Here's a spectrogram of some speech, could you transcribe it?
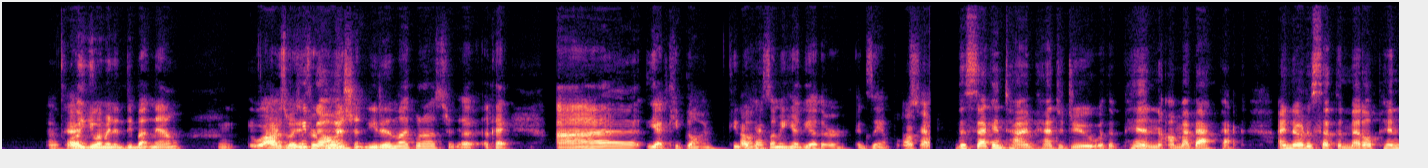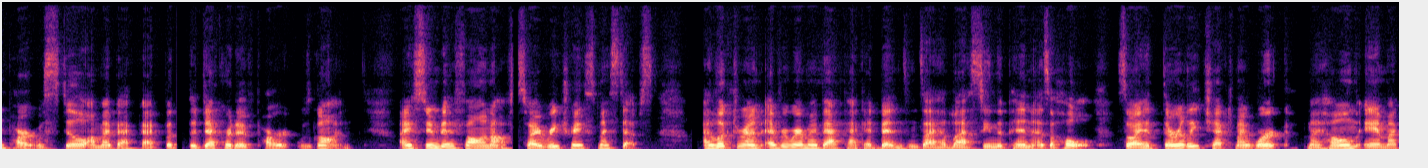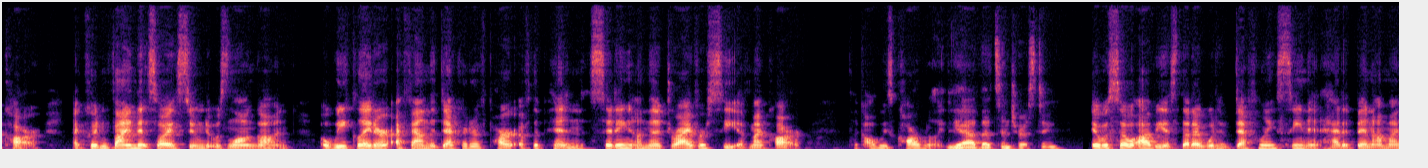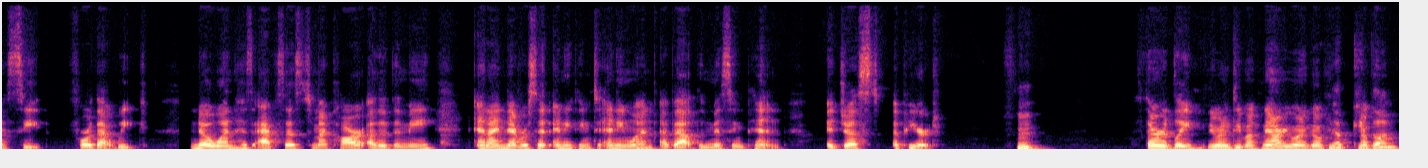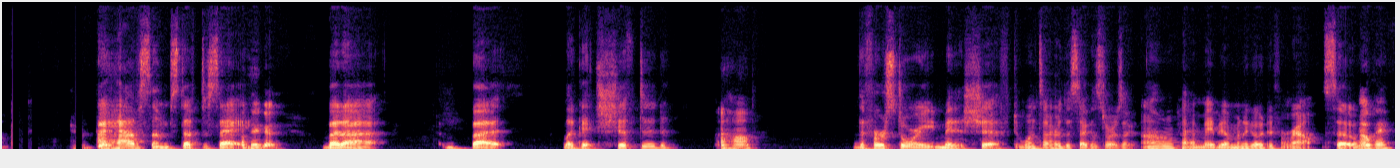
Okay. Oh, you want me to debunk now? Well, I was waiting for going. permission. You didn't like what I was. Uh, okay. Uh yeah. Keep going. Keep going. Okay. Let me hear the other examples. Okay. The second time had to do with a pin on my backpack. I noticed that the metal pin part was still on my backpack, but the decorative part was gone. I assumed it had fallen off, so I retraced my steps. I looked around everywhere my backpack had been since I had last seen the pin as a whole, so I had thoroughly checked my work, my home, and my car. I couldn't find it, so I assumed it was long gone. A week later, I found the decorative part of the pin sitting on the driver's seat of my car. It's like always car related. Yeah, that's interesting. It was so obvious that I would have definitely seen it had it been on my seat for that week. No one has access to my car other than me, and I never said anything to anyone about the missing pin. It just appeared. Hmm. Thirdly, you want to debunk now or you want to go? Nope. Keep going. I have some stuff to say. Okay, good. But uh, but like it shifted. Uh huh. The first story made it shift. Once I heard the second story, I was like, oh, okay, maybe I'm gonna go a different route. So Okay.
